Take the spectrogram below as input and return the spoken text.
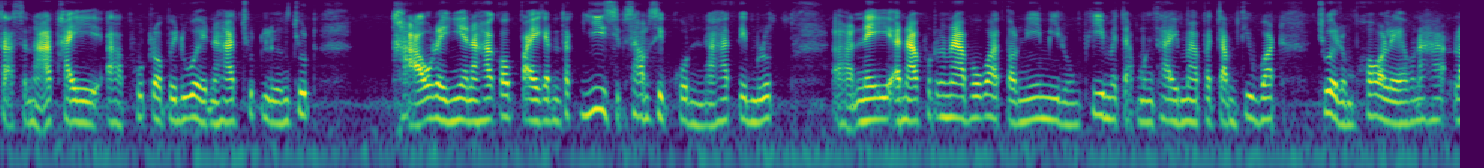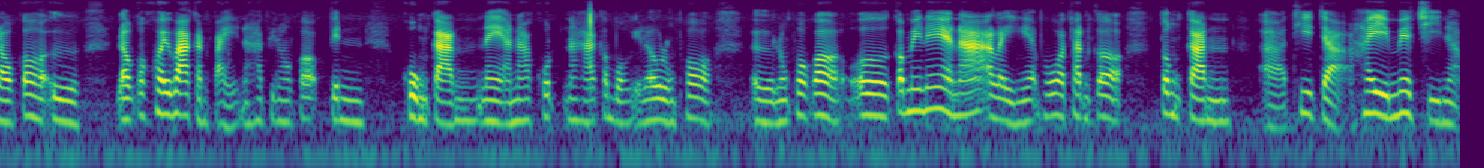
ศาสนาไทยพุทธเราไปด้วยนะคะชุดเหลืองชุดขาวอะไรเงี้ยนะคะก็ไปกันสักยี่สิบสามสิบคนนะคะเต็มรถในอนาคตข้างหน้าเพราะว่าตอนนี้มีหลวงพี่มาจากเมืองไทยมาประจำที่วัดช่วยหลวงพ่อแล้วนะคะเราก็เออเราก็ค่อยว่ากันไปนะคะพี่น้องก็เป็น โครงการในอนาคตนะคะ ก็บอกอยู่แล้วหลวงพ่อเออหลวงพ่อก็เออก็ไม่แน่นะอะไรอย่างเงี้ยเพราะว่าท่านก็ต้องการอ่าที่จะให้แม่ชีเนี่ย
